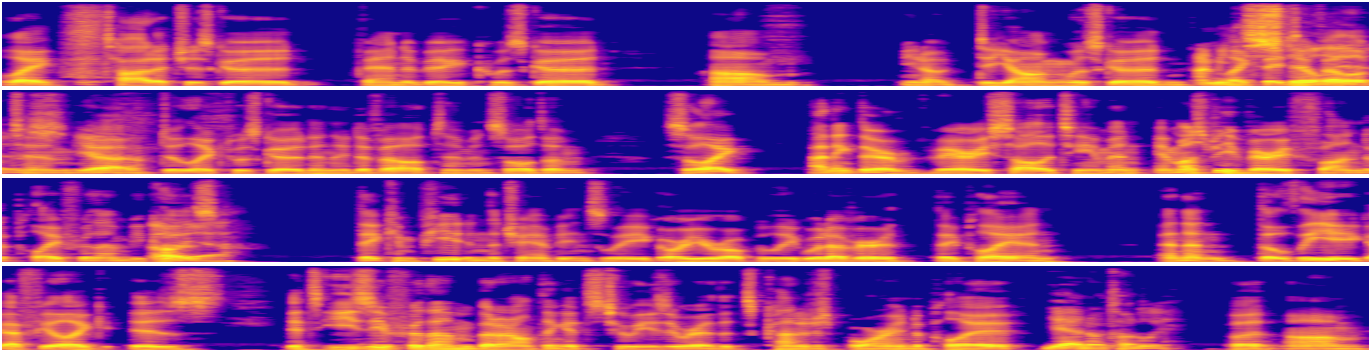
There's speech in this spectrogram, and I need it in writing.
like Tadic is good. Van de Beek was good. Um, you know, De Jong was good. I mean, like he they developed is, him. Yeah, yeah. De Ligt was good, and they developed him and sold him. So like, I think they're a very solid team, and it must be very fun to play for them Oh, because yeah. they compete in the Champions League or Europa League, whatever they play in, and then the league. I feel like is it's easy for them, but I don't think it's too easy where it's kind of just boring to play Yeah, no, totally. But um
